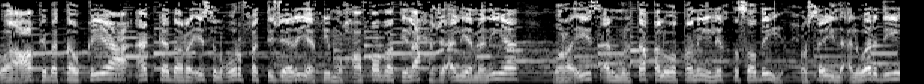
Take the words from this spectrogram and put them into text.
وعقب التوقيع أكد رئيس الغرفة التجارية في محافظة لحج اليمنية ورئيس الملتقى الوطني الاقتصادي حسين الوردي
